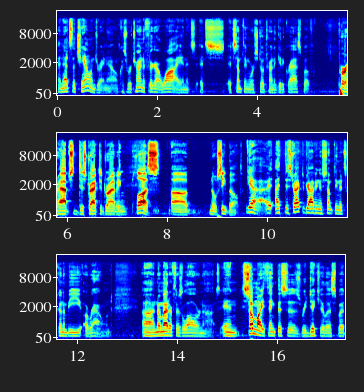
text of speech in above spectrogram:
And that's the challenge right now because we're trying to figure out why, and it's it's it's something we're still trying to get a grasp of. Perhaps distracted driving plus uh, no seatbelt. Yeah, I, I, distracted driving is something that's going to be around, uh, no matter if there's a law or not. And some might think this is ridiculous, but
